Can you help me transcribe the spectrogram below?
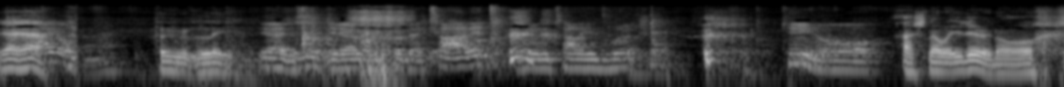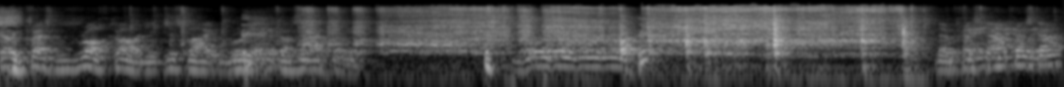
yeah. Holy. Yeah, just you know, put a bit of tiling in an Italian workshop. Keen or Ash, know what you're doing, or don't press rock hard. You just like run it across that thing. Then press down, press down.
